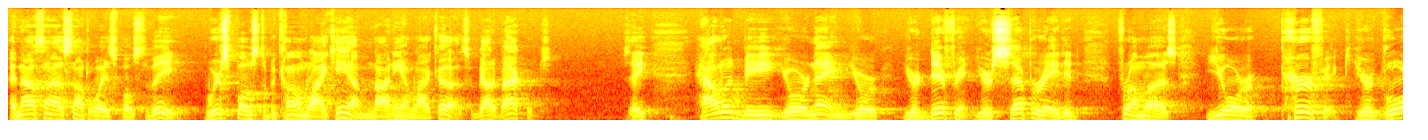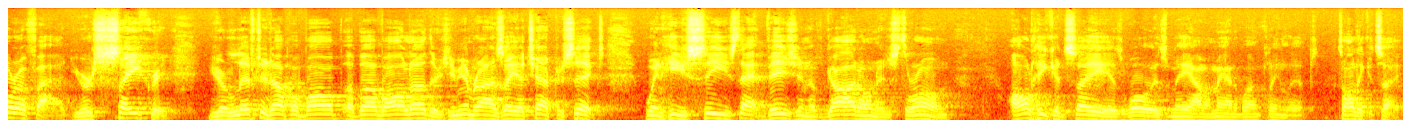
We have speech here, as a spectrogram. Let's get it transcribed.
And that's not, that's not the way it's supposed to be. We're supposed to become like him, not him like us. We've got it backwards. See? Hallowed be your name. You're, you're different. You're separated from us. You're perfect. You're glorified. You're sacred. You're lifted up above, above all others. You remember Isaiah chapter 6 when he sees that vision of God on his throne. All he could say is, Woe is me, I'm a man of unclean lips. That's all he could say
